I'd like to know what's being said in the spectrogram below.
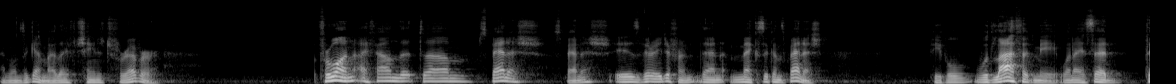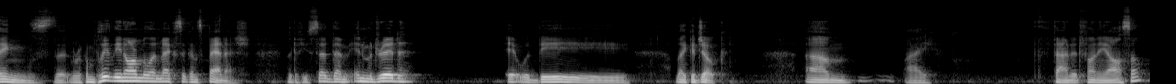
and once again, my life changed forever. for one, I found that um, Spanish Spanish is very different than Mexican Spanish. People would laugh at me when I said things that were completely normal in Mexican Spanish, but if you said them in Madrid, it would be like a joke. Um, I found it funny also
